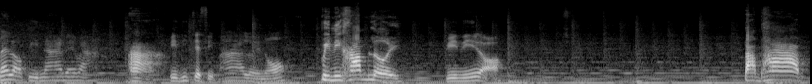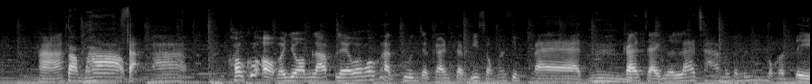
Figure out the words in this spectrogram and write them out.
แม่รอปีหน้าได้ปะอ่า ปีที่ 75 เลยเนาะปีนี้ข้ามเลย ปีนี้เหรอตามภาพฮะตามภาพสภาพ เขาก็ออกมายอมรับแล้วว่าเขาขาดทุนจากการจัดปี2018อืมการจ่ายเงินล่าช้ามันก็เป็นเรื่องปกติ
